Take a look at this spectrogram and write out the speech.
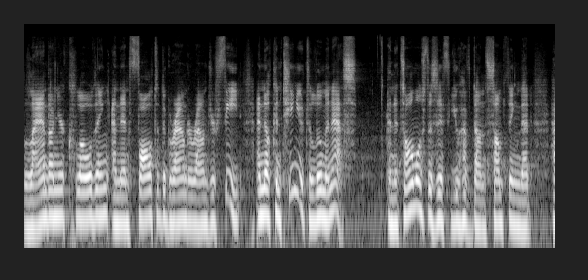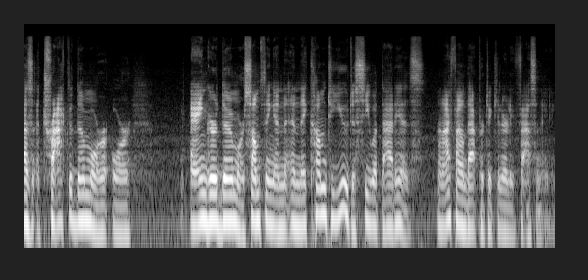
land on your clothing, and then fall to the ground around your feet, and they'll continue to luminesce. And it's almost as if you have done something that has attracted them or, or angered them or something, and, and they come to you to see what that is. And I found that particularly fascinating.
